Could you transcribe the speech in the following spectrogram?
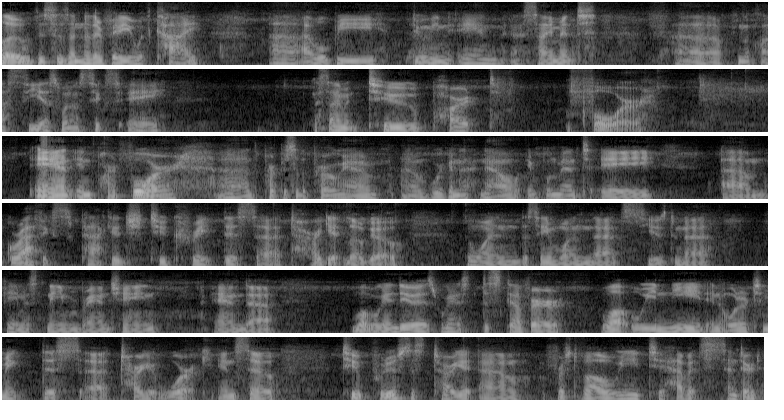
Hello, this is another video with Kai. Uh, I will be doing an assignment uh, from the class CS106A, assignment 2, part 4. And in part 4, uh, the purpose of the program, uh, we're going to now implement a um, graphics package to create this uh, target logo the one, the same one that's used in a famous name brand chain. And uh, what we're going to do is we're going to discover what we need in order to make this uh, target work. And so to produce this target, um, first of all, we need to have it centered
